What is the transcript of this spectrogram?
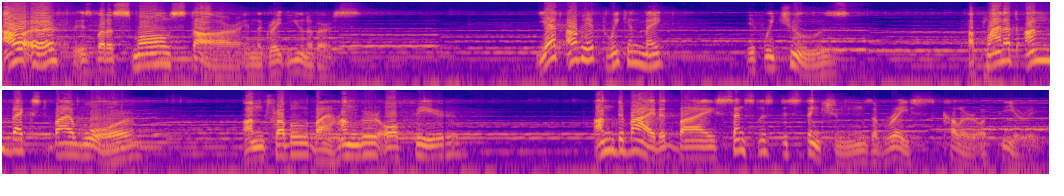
Our earth is but a small star in the great universe. Yet of it we can make, if we choose, a planet unvexed by war, untroubled by hunger or fear, undivided by senseless distinctions of race, color, or theory.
